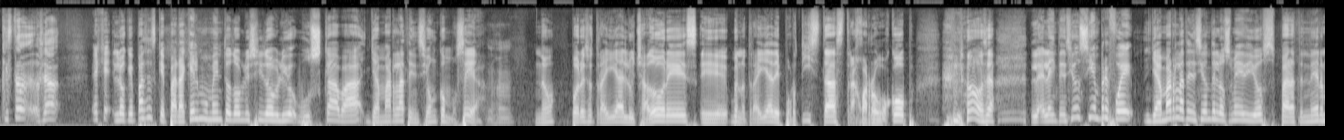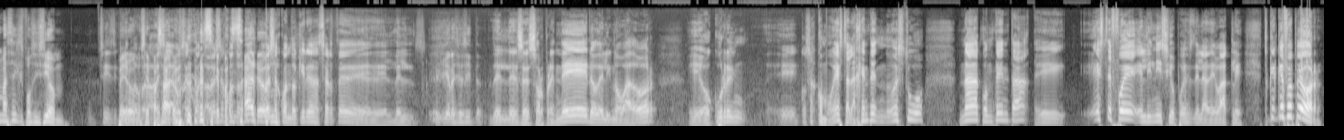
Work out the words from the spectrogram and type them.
¿Qué estaba, o sea, Es que lo que pasa es que para aquel momento WCW buscaba llamar la atención como sea, ujú. ¿No? Por eso traía luchadores, eh, bueno, traía deportistas, trajo a Robocop, ¿no? O sea, la, la intención siempre fue llamar la atención de los medios para tener más exposición. Sí, sí, Pero se a veces- pasaron, A veces, cuando, a se veces cuando- pasaron. a veces cuando quieres hacerte de- de- del, Graciosito. del, del sorprender o del innovador, eh, ocurren eh, cosas como esta. La gente no estuvo nada contenta. eh, este fue el inicio, pues, de la debacle. ¿Qué, qué fue peor?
